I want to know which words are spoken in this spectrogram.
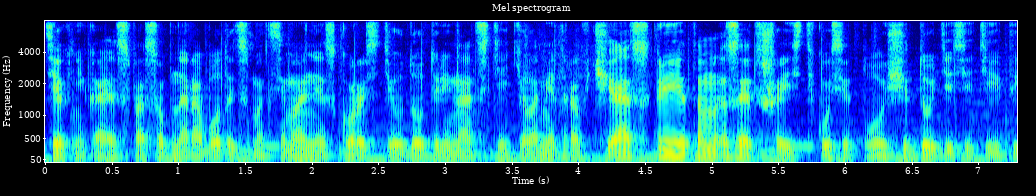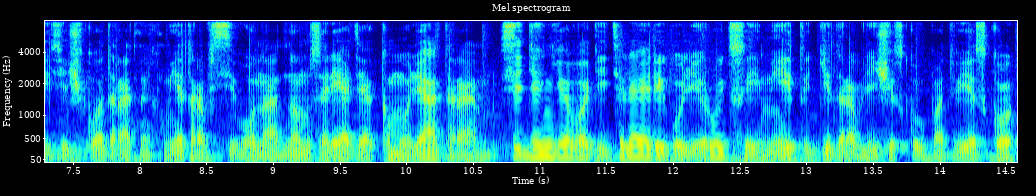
Техника способна работать с максимальной скоростью до 13 км в час. При этом этом Z6 косит площадь до 10 тысяч квадратных метров всего на одном заряде аккумулятора. Сиденье водителя регулируется и имеет гидравлическую подвеску.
